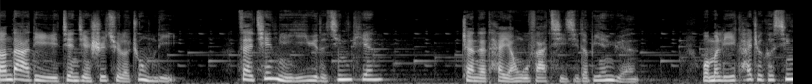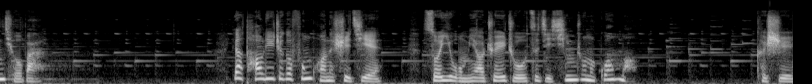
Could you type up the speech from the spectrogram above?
当大地渐渐失去了重力，在千年一遇的今天，站在太阳无法企及的边缘，我们离开这颗星球吧。要逃离这个疯狂的世界，所以我们要追逐自己心中的光芒。可是，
